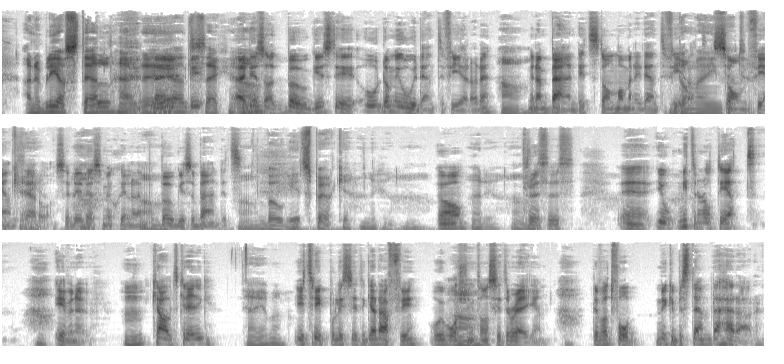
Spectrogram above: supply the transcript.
Ja, nu blir jag ställd här. Det är jag inte det, säker. nej, det är så att Bogies, det är, de är oidentifierade. Ja. Medan Bandits, de har man identifierat De är som identif- fientliga okej. då. Så det är det som är skillnaden på Ja. Bogies och Bandits. Ja, bogey är ett spöke. liksom. Ja, Ja. Ja. precis. Eh, jo, 1981 är vi nu. Mm. Kallt krig. Jajamän. I Tripoli sitter Gaddafi och i Washington sitter Reagan. Det var två mycket bestämda herrar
